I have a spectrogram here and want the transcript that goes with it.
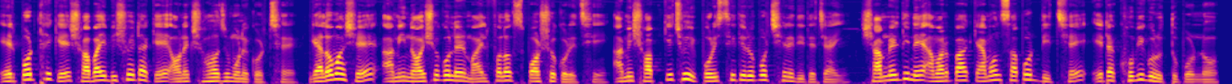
এরপর থেকে সবাই বিষয়টাকে অনেক সহজ মনে করছে। গেল মাসে আমি নয়শো গোলের মাইলফলক স্পর্শ করেছি। আমি সবকিছুই পরিস্থিতির উপর ছেড়ে দিতে চাই। সামনের দিনে আমার পা কেমন সাপোর্ট দিচ্ছে, এটা খুবই গুরুত্বপূর্ণ।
